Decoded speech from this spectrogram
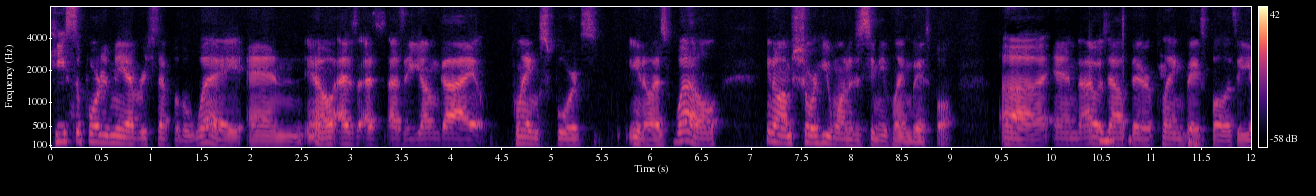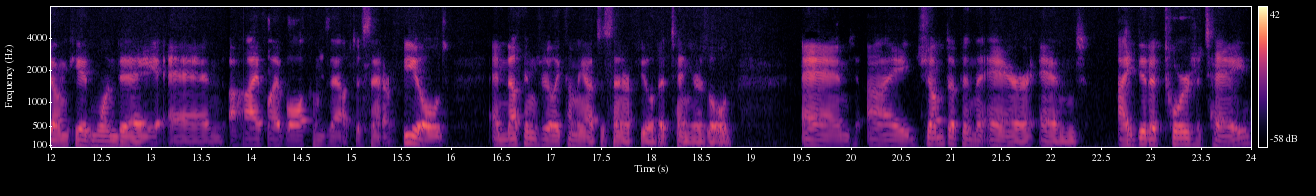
he supported me every step of the way and you know as as as a young guy playing sports you know as well you know i'm sure he wanted to see me playing baseball uh, and i was out there playing baseball as a young kid one day and a high fly ball comes out to center field and nothing's really coming out to center field at 10 years old and i jumped up in the air and i did a tour jete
